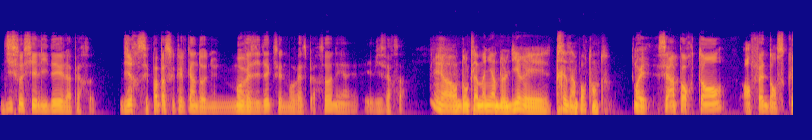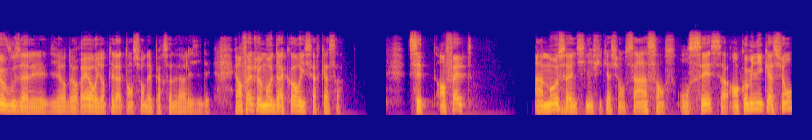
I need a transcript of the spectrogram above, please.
dissocier l'idée et la personne. Dire, c'est pas parce que quelqu'un donne une mauvaise idée que c'est une mauvaise personne et vice versa. Et alors, donc la manière de le dire est très importante. Oui, c'est important en fait dans ce que vous allez dire de réorienter l'attention des personnes vers les idées. Et en fait, le mot d'accord, il sert qu'à ça. C'est en fait un mot, ça a une signification, ça a un sens. On sait ça. En communication,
